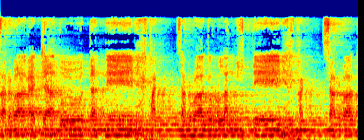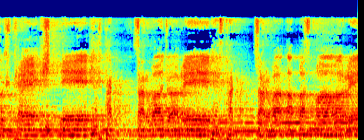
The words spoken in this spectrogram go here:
सर्वतो सर्वदुर्लङ्घितेभ्यः सर्वदुष्टेष्ठे फट् सर्वज्वरे फट् सर्व अपस्मारे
